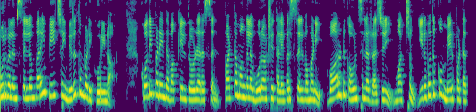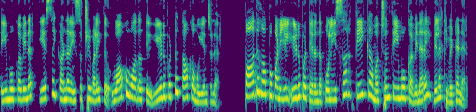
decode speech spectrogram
ஊர்வலம் செல்லும் வரை பேச்சை நிறுத்தும்படி கூறினார். கொதிப்படைந்த வக்கீல் தோழரசன் பட்டமங்கலம் ஊராட்சி தலைவர் செல்வமணி வார்டு கவுன்சிலர் ரஜினி மற்றும் இருபதுக்கும் மேற்பட்ட திமுகவினர் எஸ்ஐ கண்ணனை சுற்றி வளைத்து வாக்குவாதத்தில் ஈடுபட்டு தாக்க முயன்றனர். பாதுகாப்பு பணியில் ஈடுபட்டிருந்த போலீசார் தீக மற்றும் திமுகவினரை விலக்கிவிட்டனர்.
